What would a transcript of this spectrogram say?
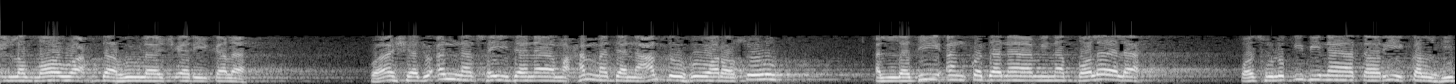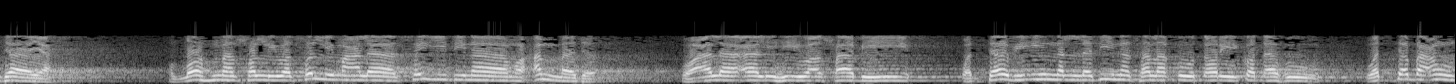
إلا الله وحده لا شريك له وأشهد أن سيدنا محمدا عبده ورسوله الذي أنقذنا من الضلالة وسلك بنا طريق الهداية. اللهم صل وسلم على سيدنا محمد وعلى آله وأصحابه والتابعين الذين سلقوا طريقته. واتبعوا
